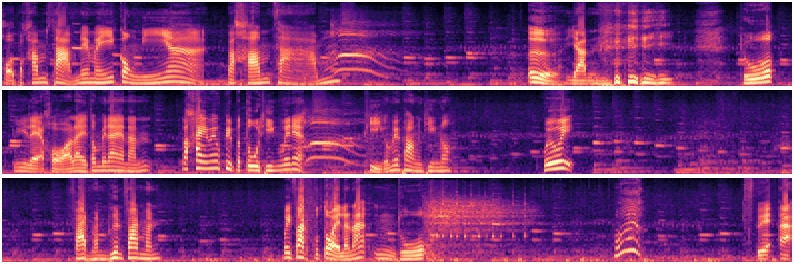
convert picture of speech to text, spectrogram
ขอประคำสามได้ไหมกล่องนี้อะประคำสาม เออ ยัน ทุก นี่แหละขออะไรต้องไม่ได้อันนั้น แล้วใครแม่งปิดประตูทิ้งไว้เนี่ย ผีก็ไม่พังทิ้งเนาะเฮ้ยาดมันเพื่อนฟาดมัน ไม่ฟาดกูต่อยแล้วนะ อืมถูกว้าเป๊ะอะ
